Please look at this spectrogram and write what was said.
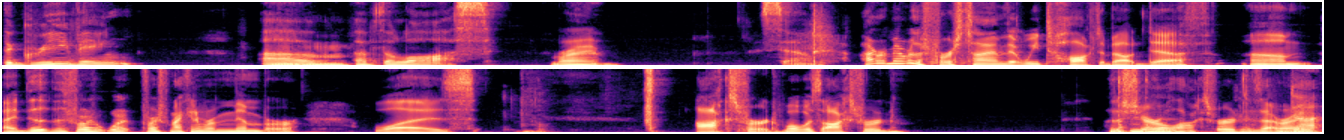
the grieving of Mhm. of the loss. Right. So I remember the first time that we talked about death. Um, I, the, the first, one- first one I can remember was Oxford. What was Oxford? Was it Cheryl Mhm. Oxford? Is that right? Di-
